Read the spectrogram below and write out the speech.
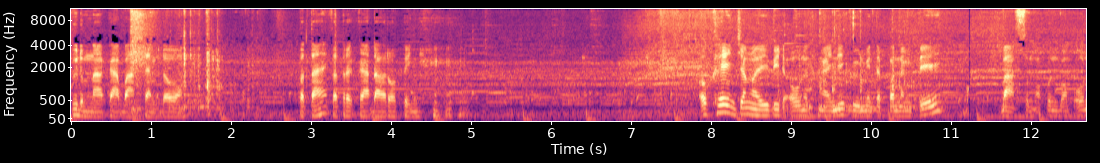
គឺដំណើរការបានតែម្ដងប៉ុន្តែក៏ត្រូវការដើររត់ទិញ អូខេអញ្ចឹងហើយវីដេអូនៅថ្ងៃនេះគឺមានតែប៉ុណ្្នឹងទេ បាទសូមអរគុណបងប្អូន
